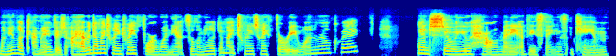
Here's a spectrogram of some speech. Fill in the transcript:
let me look at my vision. I haven't done my 2024 one yet, so let me look at my 2023 one real quick and show you how many of these things came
